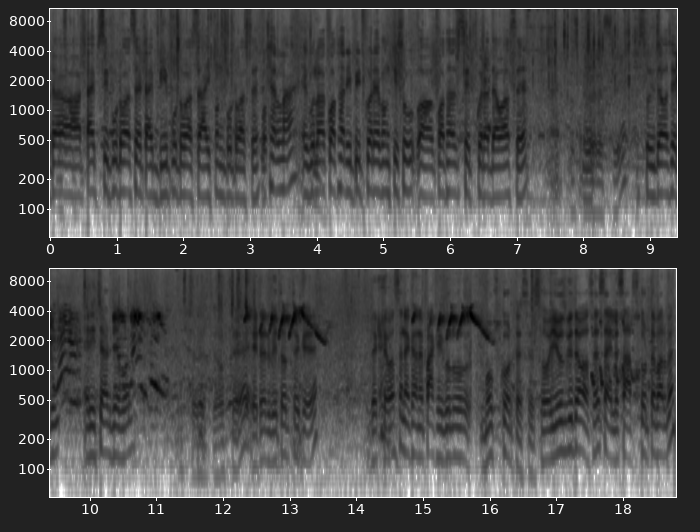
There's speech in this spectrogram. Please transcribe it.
ওটা টাইপ সি পুটো আছে টাইপ বি পুটো আছে আইফোন পুটো আছে। খেলনা এগুলা কথা রিপিট করে এবং কিছু কথা সেভ করে দেওয়া আছে। সুইচ দেওয়া আছে রিচার্জেবল ওকে এটার ভিতর থেকে দেখতে পাচ্ছেন এখানে পাখিগুলো মুভ করতেছে। সো ইউএসবি দেওয়া আছে চাইলে চার্জ করতে পারবেন।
